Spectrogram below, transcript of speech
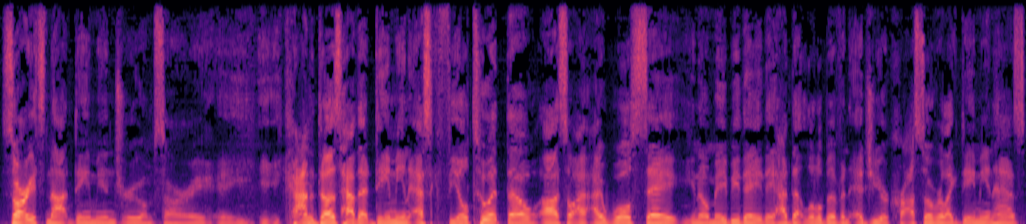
sorry, it's not Damian Drew. I'm sorry. He, he kind of does have that Damian esque feel to it, though. Uh, so I, I, will say, you know, maybe they they had that little bit of an edgier crossover like Damian has.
